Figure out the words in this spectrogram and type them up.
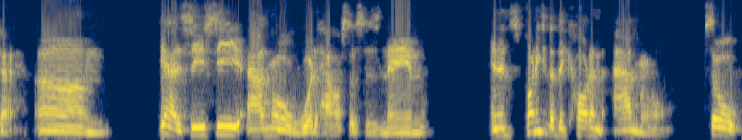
Okay. Um, yeah, so you see Admiral Woodhouse is his name. And it's funny that they called him Admiral. So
